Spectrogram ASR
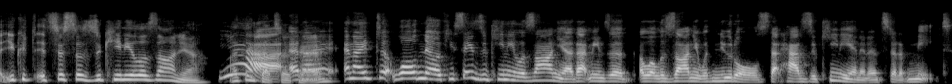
You could. It's just a zucchini lasagna. Yeah, I think that's okay. and I and I do, well, no. If you say zucchini lasagna, that means a, a lasagna with noodles that has zucchini in it instead of meat.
